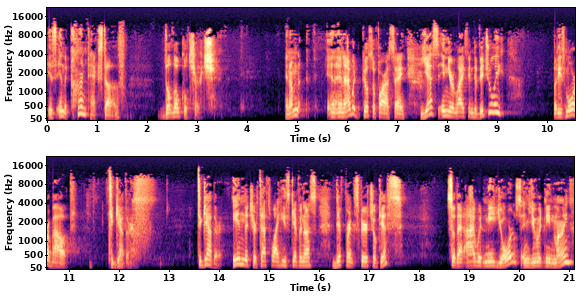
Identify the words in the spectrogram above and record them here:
is in the context of the local church. And I'm and, and I would go so far as saying, yes, in your life individually, but he's more about together. Together in the church. That's why he's given us different spiritual gifts so that I would need yours and you would need mine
